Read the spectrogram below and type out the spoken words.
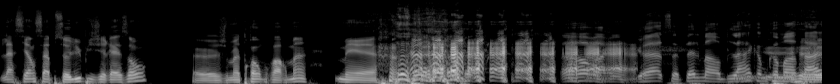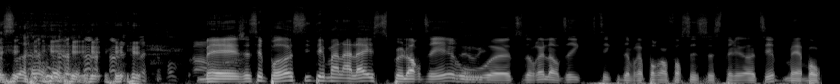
la science absolue puis j'ai raison? Euh, je me trompe rarement, mais. oh my god, c'est tellement blanc comme commentaire, ça. mais je sais pas, si t'es mal à l'aise, tu peux leur dire ben ou euh, tu devrais leur dire qu'ils ne devraient pas renforcer ce stéréotype, mais bon.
